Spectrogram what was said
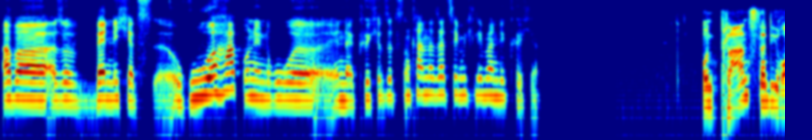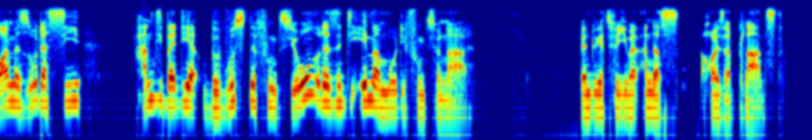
Aber also wenn ich jetzt äh, Ruhe habe und in Ruhe in der Küche sitzen kann, dann setze ich mich lieber in die Küche. Und planst dann die Räume so, dass sie, haben sie bei dir bewusst eine Funktion oder sind die immer multifunktional? Wenn du jetzt für jemand anders Häuser planst.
